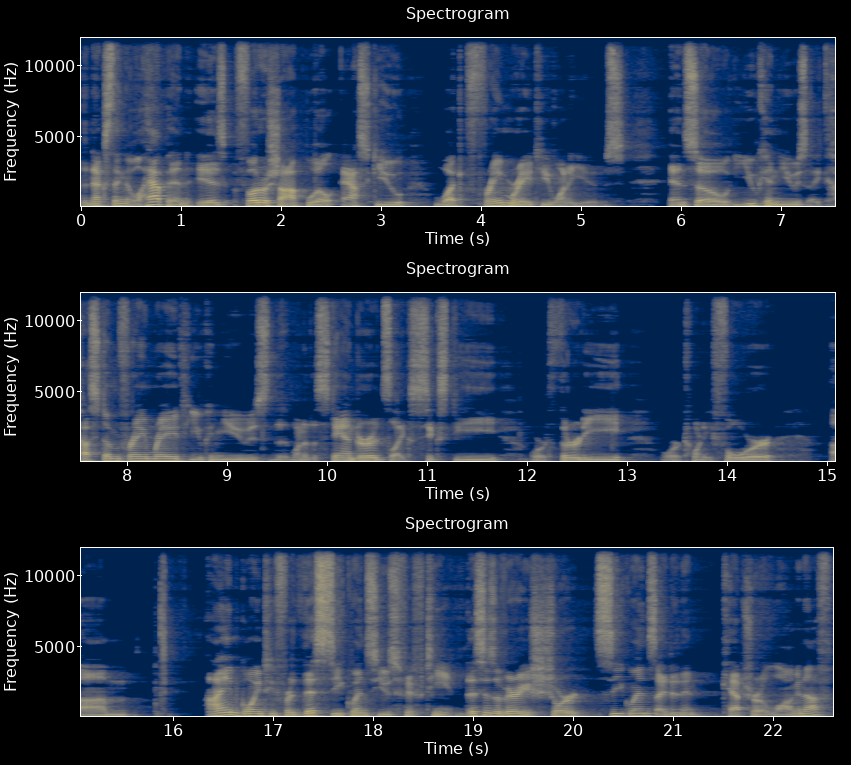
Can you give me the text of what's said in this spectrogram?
the next thing that will happen is Photoshop will ask you what frame rate you want to use. And so you can use a custom frame rate. You can use the, one of the standards like 60 or 30 or 24. Um, I'm going to, for this sequence, use 15. This is a very short sequence. I didn't capture it long enough.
